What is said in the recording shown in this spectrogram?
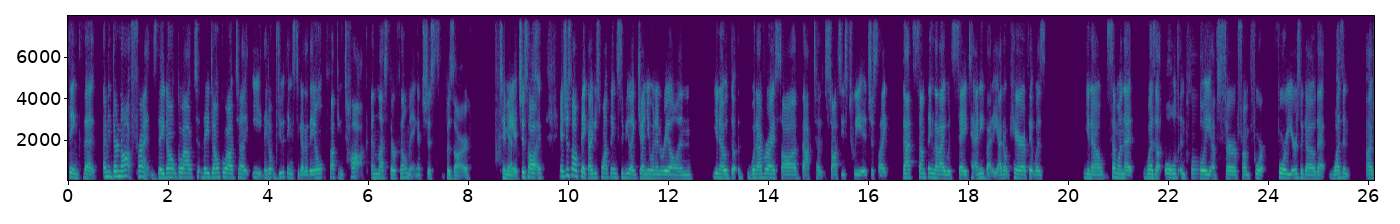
think that. I mean, they're not friends. They don't go out. To, they don't go out to eat. They don't do things together. They don't fucking talk unless they're filming. It's just bizarre to me. It's just all. It's just all fake. I just want things to be like genuine and real and you know, the, whatever I saw back to Stassi's tweet, it's just like, that's something that I would say to anybody. I don't care if it was, you know, someone that was an old employee of SUR from four, four years ago that wasn't a,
